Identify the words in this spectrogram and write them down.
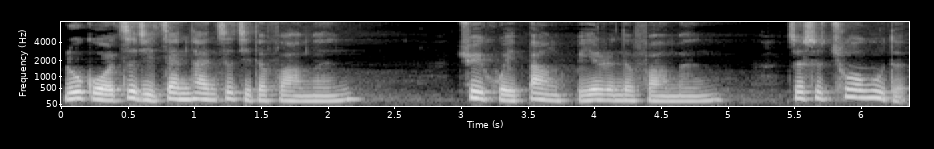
如果自己赞叹自己的法门，去毁谤别人的法门，这是错误的。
